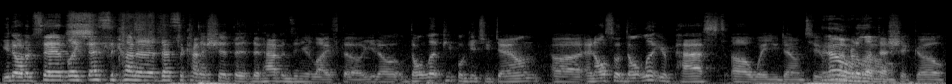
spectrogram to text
You know what I'm saying? Like that's the kind of that's the kind of shit that, that happens in your life, though. You know, don't let people get you down, uh, and also don't let your past uh, weigh you down too. Hell Remember to let that shit go,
